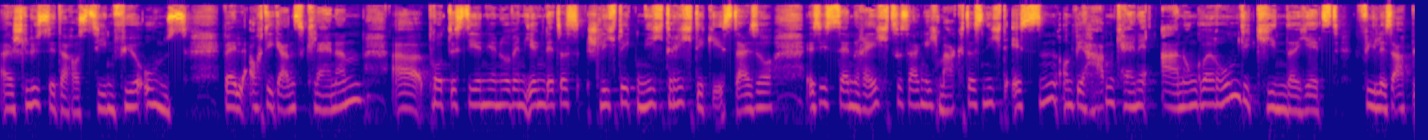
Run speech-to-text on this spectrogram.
äh, Schlüsse daraus ziehen für uns, weil auch die ganz Kleinen äh, protestieren ja nur, wenn irgendetwas schlichtweg nicht richtig ist. Also es ist sein Recht zu sagen, ich mag das nicht essen und wir haben keine Ahnung, warum die Kinder jetzt vieles ablehnen,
